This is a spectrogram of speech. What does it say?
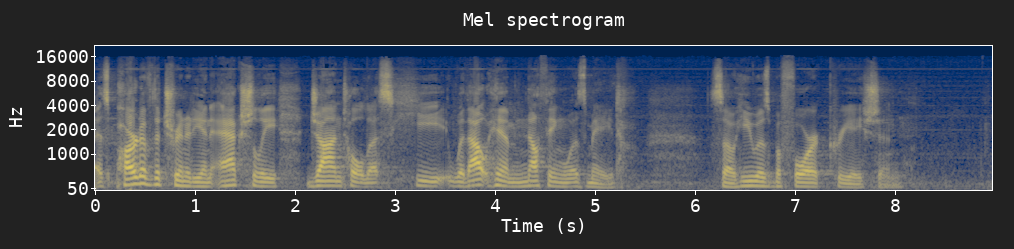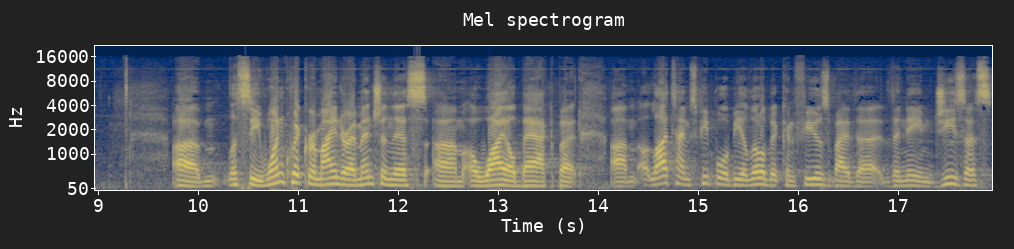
as part of the Trinity, and actually, John told us, he, without him, nothing was made. So he was before creation. Um, let's see, one quick reminder. I mentioned this um, a while back, but um, a lot of times people will be a little bit confused by the, the name Jesus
